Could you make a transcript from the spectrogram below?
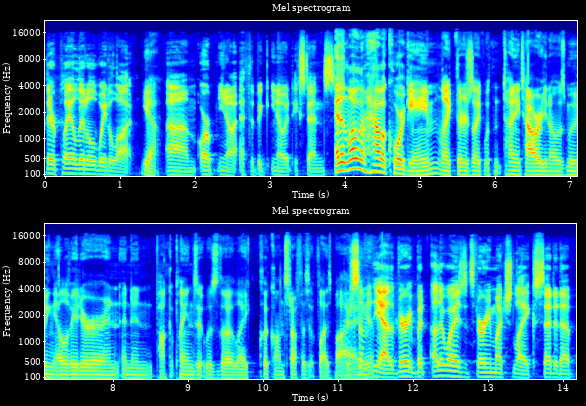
They're play a little, wait a lot. Yeah. Um, or you know, at the big, you know, it extends. And a lot of them have a core game. Like there's like with Tiny Tower, you know, it was moving the elevator, and, and in Pocket Planes, it was the like click on stuff as it flies by. There's some, yeah, the very, but otherwise, it's very much like set it up,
